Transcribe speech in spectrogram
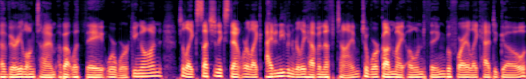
a very long time about what they were working on to like such an extent where like I didn't even really have enough time to work on my own thing before I like had to go.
